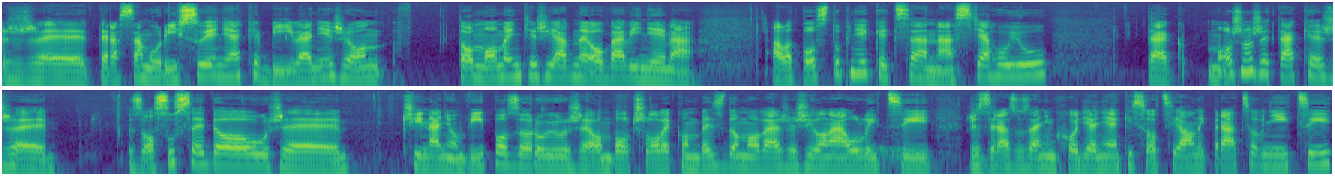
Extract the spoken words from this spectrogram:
že teraz sa mu rysuje nejaké bývanie, že on v tom momente žiadne obavy nemá ale postupne, keď sa nasťahujú, tak možno, že také, že zo susedov, že či na ňom vypozorujú, že on bol človekom bezdomová, že žil na ulici, že zrazu za ním chodia nejakí sociálni pracovníci.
